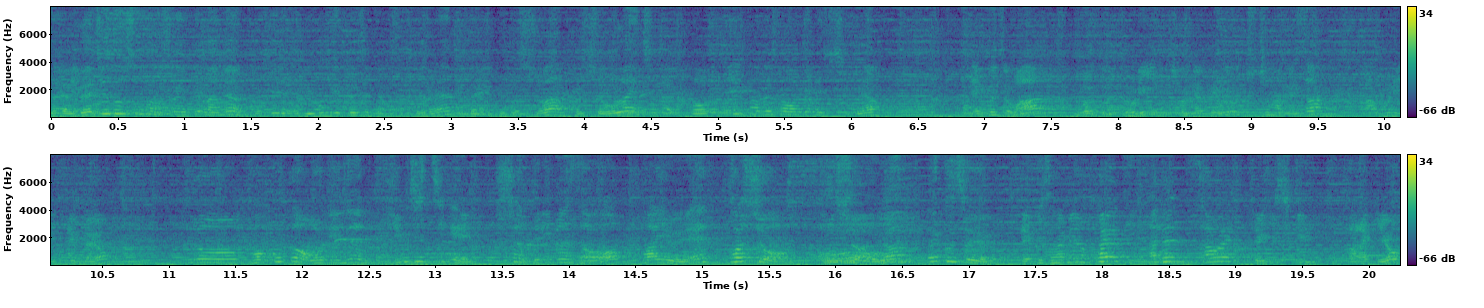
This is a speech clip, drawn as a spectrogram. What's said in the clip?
네, 매주 도시 방송이 끝나면 공개되는 미공개 꿀잼 영상들은 메인 도시와 도시 온라인 채널 더 K팝에서 확인해 주시고요. 에프즈와 볼꽃돌이 저녁 메뉴 추천하면서 마무리할까요? 그럼 벚꽃과 어울리는 김치찌개 추천드리면서 화요일엔 더쇼! 도시 하면 에쿠즈. 에프즈 하면 화이팅 하는 4월 되시길 바랄게요.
